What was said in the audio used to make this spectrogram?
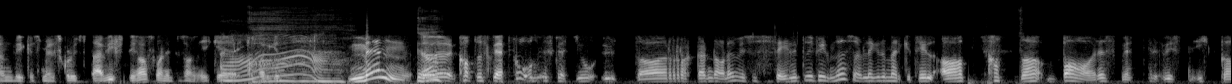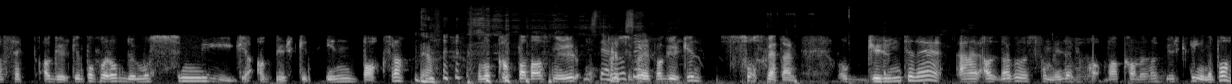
en hvilken som helst klut. Det er viftinga som er det interessante, ikke, ikke fargen. Men Ja. uh, katter skvetter jo, og de skvetter jo ut av rakkeren dalen. Hvis du ser litt på de filmene, så legger du merke til at katta bare skvetter hvis den ikke har sett agurken på forhånd. Du må smyge agurken inn bakfra. Og når katta da snur og plutselig får øye på agurken, så skvetter den. Og grunnen til det er at Da kan du sammenligne hva, hva kan en agurk ligne på.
